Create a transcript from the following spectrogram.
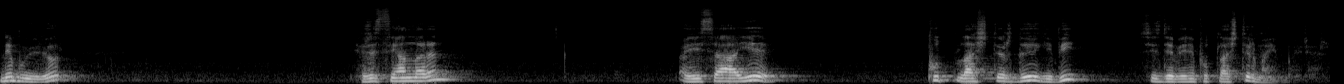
ne buyuruyor? Hristiyanların İsa'yı putlaştırdığı gibi siz de beni putlaştırmayın buyuruyor.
